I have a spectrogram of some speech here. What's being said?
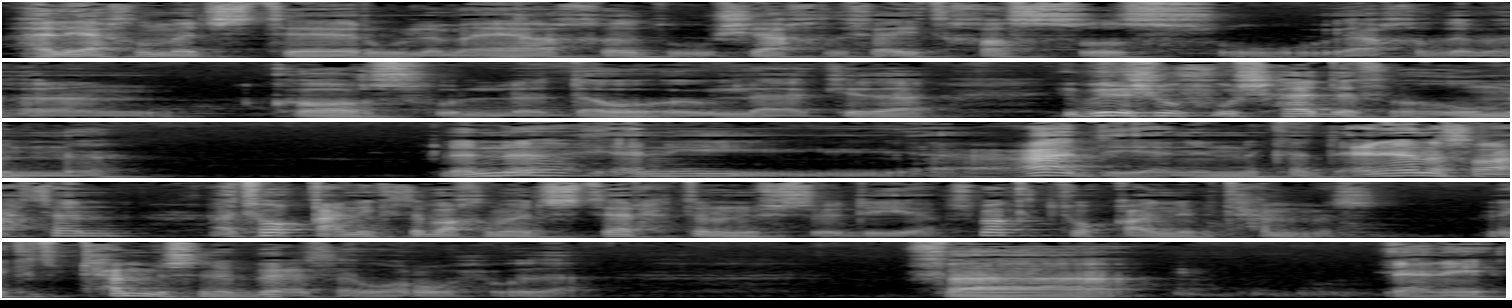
هل ياخذ ماجستير ولا ما ياخذ وش ياخذ في أي تخصص وياخذ مثلا كورس ولا دو ولا كذا. يبي يشوف وش هدفه هو منه. لأنه يعني عادي يعني إنك يعني أنا صراحة أتوقع إني كنت باخذ ماجستير حتى لو في السعودية بس ما كنت أتوقع إني بتحمس اني كنت متحمس اني بعثه وأروح وذا. ف يعني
